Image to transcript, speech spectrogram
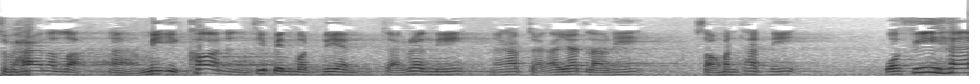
سبحان อัลลอฮ์มีอีกข้อหนึ่งที่เป็นบทเรียนจากเรื่องนี้นะครับ จากอายัดเหล่านี้สองบรรทัดนี้ว่าฟีฮะ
